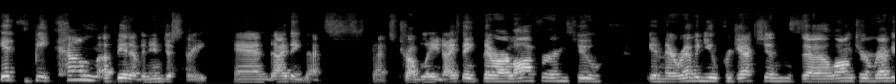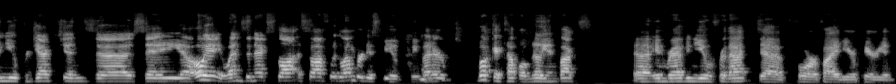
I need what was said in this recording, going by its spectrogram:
it's become a bit of an industry, and I think that's that's troubling. I think there are law firms who in their revenue projections, uh, long-term revenue projections, uh, say, uh, "Oh, hey, when's the next softwood lumber dispute? We better book a couple million bucks uh, in revenue for that uh, four or five-year period."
